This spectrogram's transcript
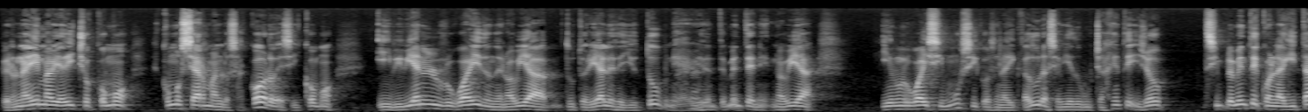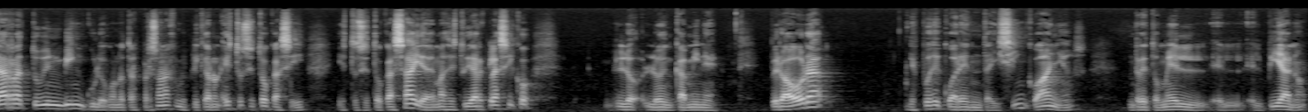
Pero nadie me había dicho cómo, cómo se arman los acordes y cómo... Y vivía en el Uruguay donde no había tutoriales de YouTube, ni evidentemente ni, no había... Y en Uruguay sin músicos, en la dictadura se había ido mucha gente y yo simplemente con la guitarra tuve un vínculo con otras personas que me explicaron esto se toca así y esto se toca así y además de estudiar clásico lo, lo encaminé. Pero ahora, después de 45 años, retomé el, piano,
